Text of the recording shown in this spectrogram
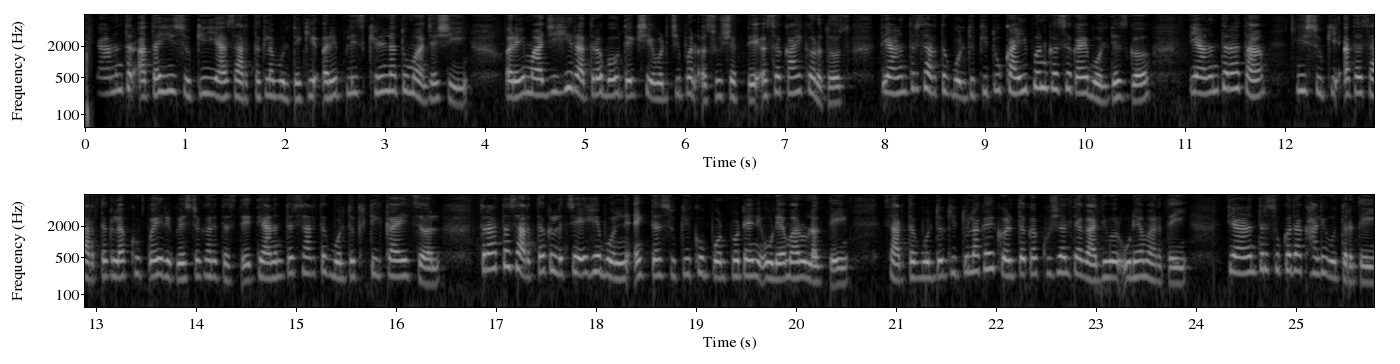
त्यानंतर आता ही सुकी या सार्थकला बोलते की अरे प्लीज खेळ ना तू माझ्याशी. अरे माझी ही रात्र बहुतेक शेवटची पण असू शकते. असं काय करतोस? त्यानंतर सार्थक बोलतो की तू काही पण कसं काय बोलतेस ग? त्यानंतर आता ही सुकी आता सार्थकला खूप काही रिक्वेस्ट करत असते. त्यानंतर सार्थक बोलतो की ठीक आहे चल. तर आता सार्थकचे हे बोलणे ऐकता सुकी खूप पोटपोट्याने उड्या मारू लागते. सार्थक बोलतो की तुला काही कळतं का? खुशाल त्या गादीवर उड्या मारते. त्यानंतर सुकदा खाली उतरते.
